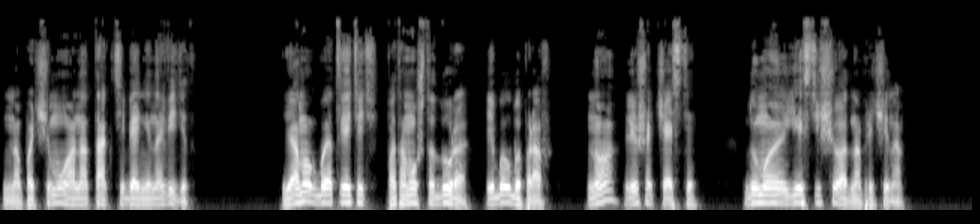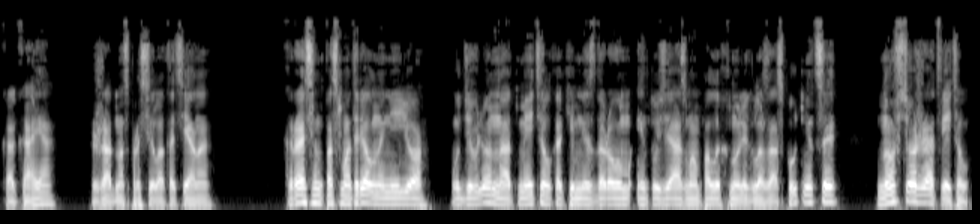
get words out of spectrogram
Но почему она так тебя ненавидит? Я мог бы ответить, потому что дура, и был бы прав. Но лишь отчасти. Думаю, есть еще одна причина. Какая? Жадно спросила Татьяна. Красин посмотрел на нее, удивленно отметил, каким нездоровым энтузиазмом полыхнули глаза спутницы, но все же ответил.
